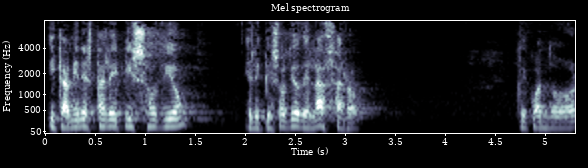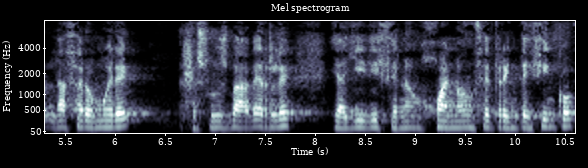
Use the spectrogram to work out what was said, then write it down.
Y también está el episodio, el episodio de Lázaro, que cuando Lázaro muere, Jesús va a verle y allí dice en Juan 11, 35,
